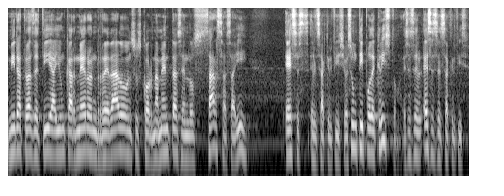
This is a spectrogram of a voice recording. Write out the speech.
Mira atrás de ti, hay un carnero enredado en sus cornamentas, en los zarzas ahí. Ese es el sacrificio. Es un tipo de Cristo. Ese es el, ese es el sacrificio.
